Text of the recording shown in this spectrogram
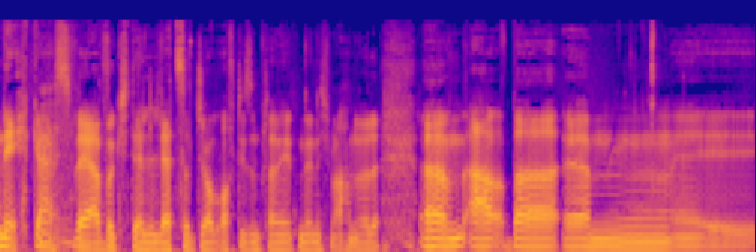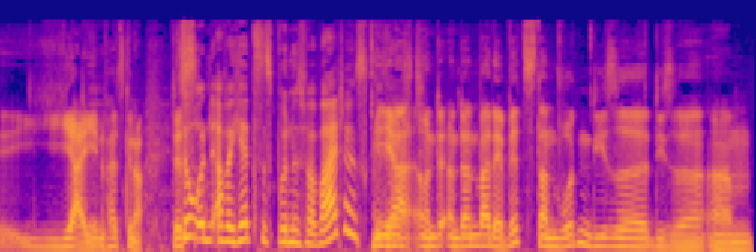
Nee, das wäre wirklich der letzte Job auf diesem Planeten, den ich machen würde. Ähm, aber ähm, äh, ja, jedenfalls genau. Das, so, und aber jetzt das Bundesverwaltungsgericht. Ja, und, und dann war der Witz, dann wurden diese, diese ähm,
